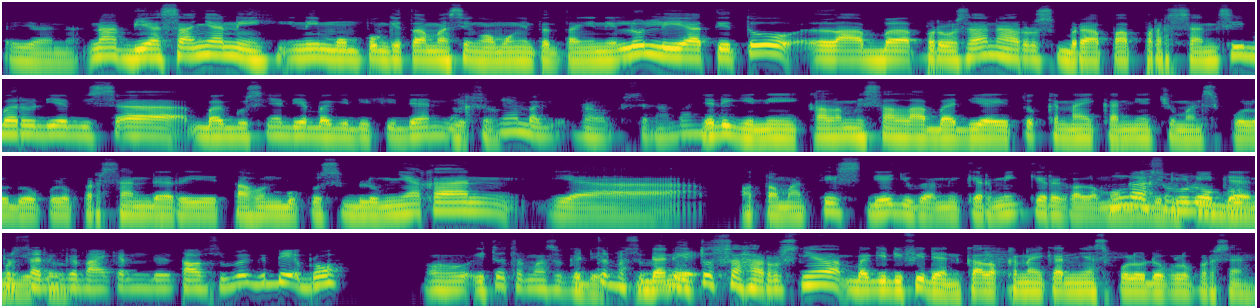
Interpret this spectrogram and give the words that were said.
Iya. Nah. nah biasanya nih, ini mumpung kita masih ngomongin tentang ini, lu lihat itu laba perusahaan harus berapa persen sih baru dia bisa bagusnya dia bagi dividen gitu? maksudnya bagi berapa persen apa Jadi gini, kalau misal laba dia itu kenaikannya cuma 10-20% dari tahun buku sebelumnya kan, ya otomatis dia juga mikir-mikir kalau mau enggak bagi 10 dividen 20 persen gitu. kenaikan dari tahun sebelumnya gede bro Oh, itu termasuk Itu gede. termasuk Dan gede. itu seharusnya bagi dividen kalau kenaikannya 10-20%.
